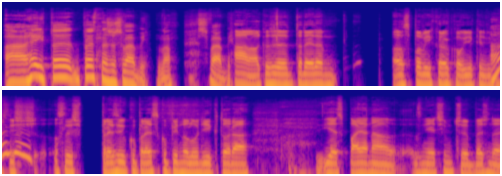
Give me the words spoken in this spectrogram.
A hej, to je presne, že šváby. No, šváby. Áno, akože teda jeden z prvých krokov je, keď Áno. Prezivku pre skupinu ľudí, ktorá je spájaná s niečím, čo je bežné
